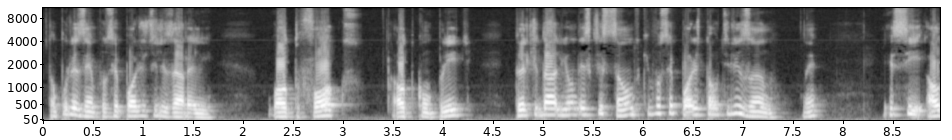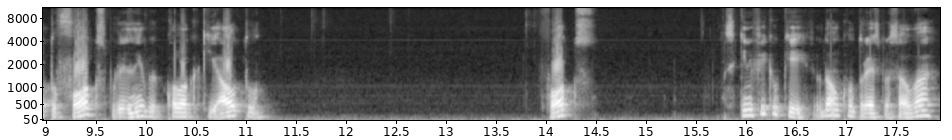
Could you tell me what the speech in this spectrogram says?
Então, por exemplo, você pode utilizar ali o autofocus, autocomplete, então ele te dá ali uma descrição do que você pode estar utilizando, né? Esse autofocus, por exemplo, coloca aqui auto focus significa o quê? Eu dar um Ctrl S para salvar.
